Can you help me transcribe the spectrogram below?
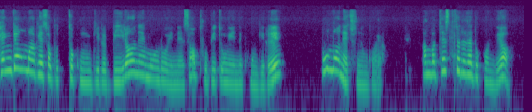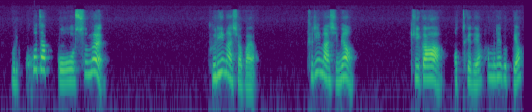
횡격막에서부터 공기를 밀어냄으로 인해서 부비동에 있는 공기를 뿜어내 주는 거예요. 한번 테스트를 해볼 건데요. 우리 코 잡고 숨을 들이마셔봐요. 들이마시면 귀가 어떻게 돼요? 한번 해볼게요.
